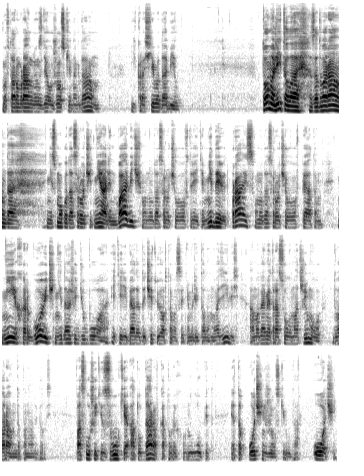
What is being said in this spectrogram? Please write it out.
во втором раунде он сделал жесткий нокдаун и красиво добил. Тома Литла за два раунда не смог удосрочить ни Ален Бабич, он удосрочил его в третьем, ни Дэвид Прайс, он удосрочил его в пятом, ни Харгович, ни даже Дюбуа. Эти ребята до четвертого с этим Литалом возились, а Магомед Расулу Маджимову два раунда понадобилось. Послушайте звуки от ударов, которых он лупит. Это очень жесткий удар. Очень.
